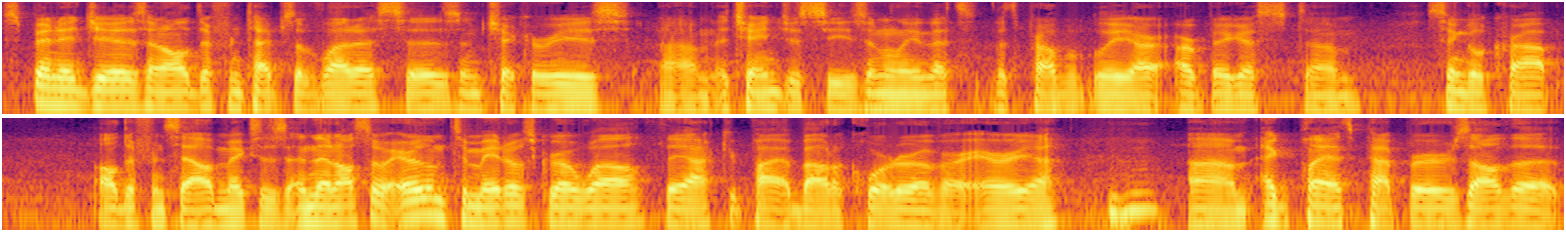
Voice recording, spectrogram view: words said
spinaches and all different types of lettuces and chicories. Um, it changes seasonally. That's that's probably our, our biggest um, single crop. All different salad mixes, and then also heirloom tomatoes grow well. They occupy about a quarter of our area. Mm-hmm. Um, eggplants, peppers, all the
